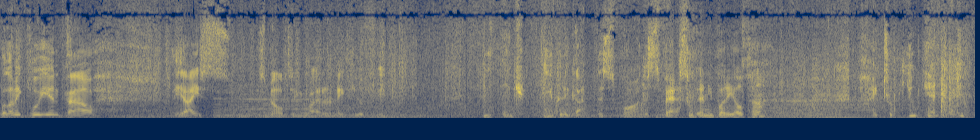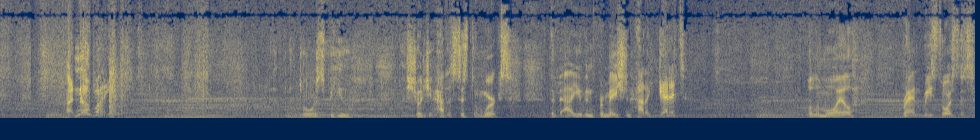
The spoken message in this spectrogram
Well, let me clue you in, pal. The ice is melting right underneath your feet. You think you could have got this far this fast with anybody else, huh? I took you in. Uh, nobody! I opened the doors for you. I showed you how the system works, the value of information, how to get it. Full of oil, ran resources.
